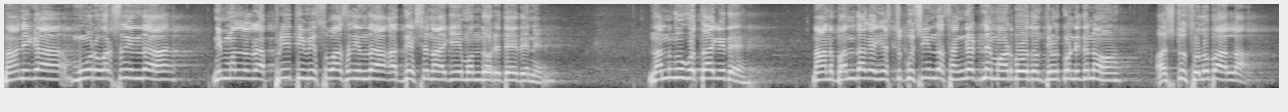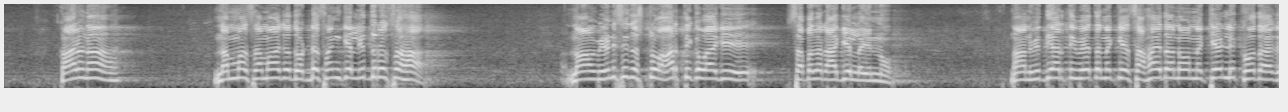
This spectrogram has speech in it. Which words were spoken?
ನಾನೀಗ ಮೂರು ವರ್ಷದಿಂದ ನಿಮ್ಮೆಲ್ಲರ ಪ್ರೀತಿ ವಿಶ್ವಾಸದಿಂದ ಅಧ್ಯಕ್ಷನಾಗಿ ಮುಂದುವರಿತಾ ಇದ್ದೀನಿ. ನನಗೂ ಗೊತ್ತಾಗಿದೆ, ನಾನು ಬಂದಾಗ ಎಷ್ಟು ಖುಷಿಯಿಂದ ಸಂಘಟನೆ ಮಾಡ್ಬೋದು ಅಂತ ತಿಳ್ಕೊಂಡಿದ್ದೀನೋ ಅಷ್ಟು ಸುಲಭ ಅಲ್ಲ. ಕಾರಣ ನಮ್ಮ ಸಮಾಜ ದೊಡ್ಡ ಸಂಖ್ಯೆಯಲ್ಲಿದ್ದರೂ ಸಹ ನಾವು ಎಣಿಸಿದಷ್ಟು ಆರ್ಥಿಕವಾಗಿ ಸಬಲರಾಗಿಲ್ಲ ಇನ್ನು. ನಾನು ವಿದ್ಯಾರ್ಥಿ ವೇತನಕ್ಕೆ ಸಹಾಯಧನವನ್ನು ಕೇಳಲಿಕ್ಕೆ ಹೋದಾಗ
